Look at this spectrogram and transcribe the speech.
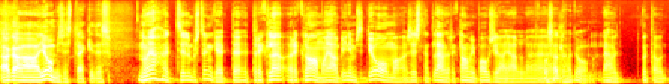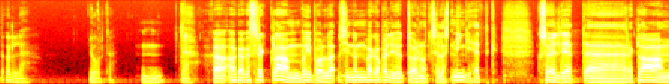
aga joomisest rääkides, nojah, et sellepärast ongi, et, et rekla-, reklaam ajab inimesed jooma, sest nad lähevad reklaamipausi ajal. Osad lähevad jooma. Lähevad, võtavad õlle juurde. mm. -hmm. Aga, aga kas reklaam võib olla, siin on väga palju juttu olnud sellest mingi hetk, kus öeldi, et äh, reklaam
